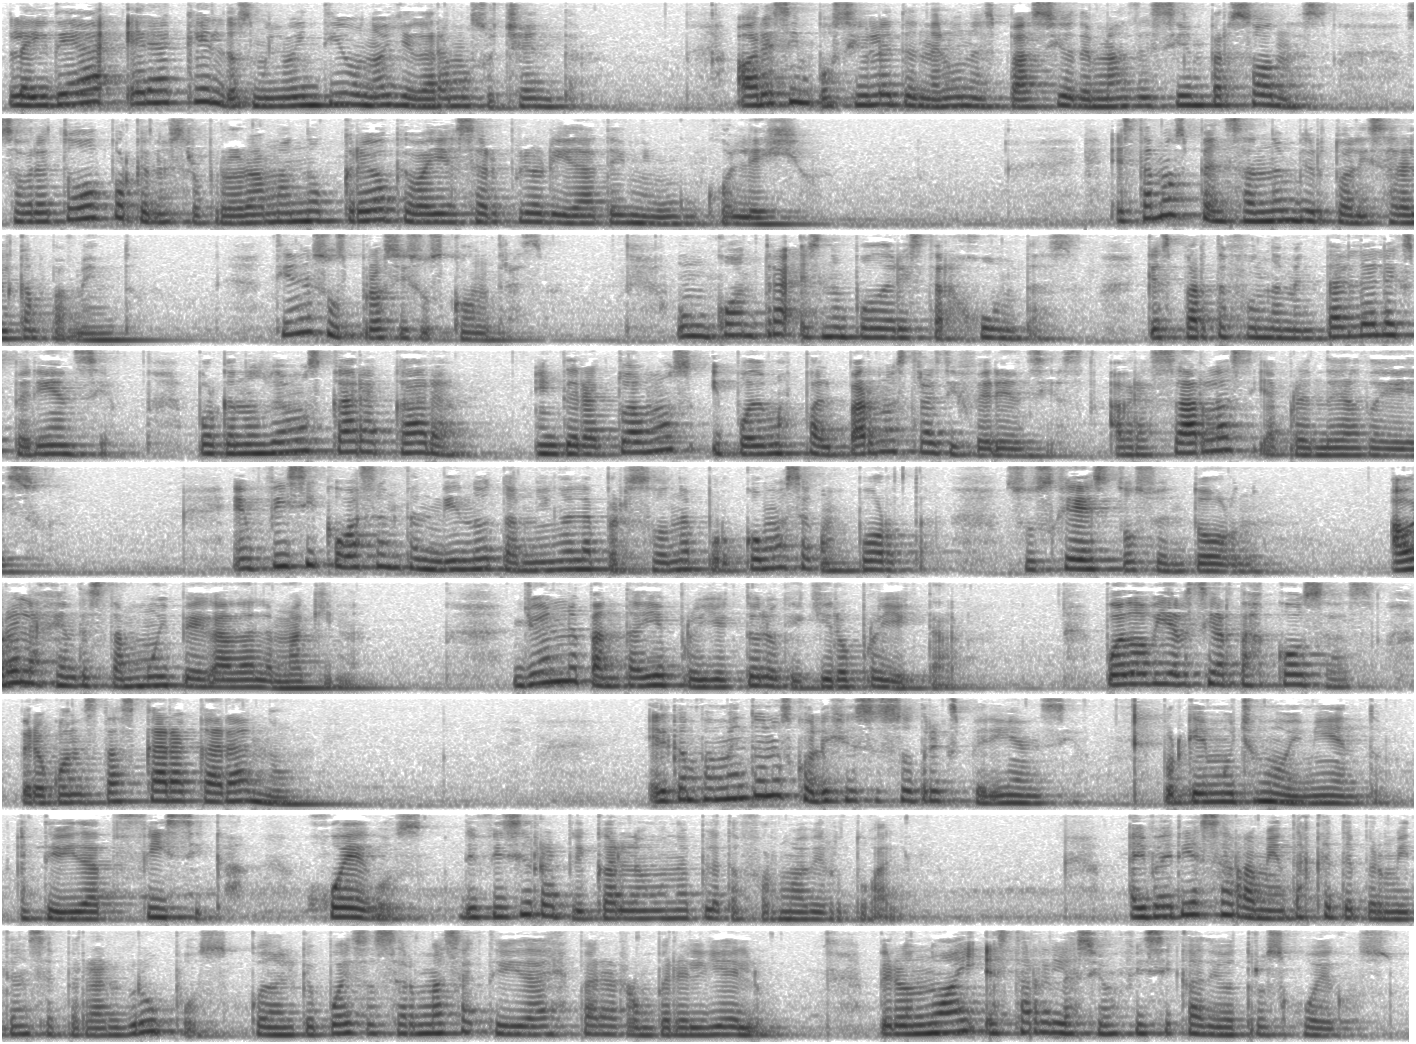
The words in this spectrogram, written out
La idea era que el 2021 llegáramos 80. Ahora es imposible tener un espacio de más de 100 personas, sobre todo porque nuestro programa no creo que vaya a ser prioridad en ningún colegio. Estamos pensando en virtualizar el campamento. Tiene sus pros y sus contras. Un contra es no poder estar juntas, que es parte fundamental de la experiencia, porque nos vemos cara a cara Interactuamos y podemos palpar nuestras diferencias, abrazarlas y aprender de eso. En físico vas entendiendo también a la persona por cómo se comporta, sus gestos, su entorno. Ahora la gente está muy pegada a la máquina. Yo en la pantalla proyecto lo que quiero proyectar. Puedo ver ciertas cosas, pero cuando estás cara a cara no. El campamento en los colegios es otra experiencia, porque hay mucho movimiento, actividad física, juegos, difícil replicarlo en una plataforma virtual. Hay varias herramientas que te permiten separar grupos, con el que puedes hacer más actividades para romper el hielo, pero no hay esta relación física de otros juegos.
